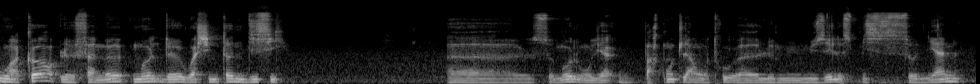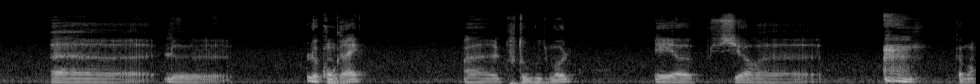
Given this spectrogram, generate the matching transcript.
ou encore le fameux mall de Washington, D.C. Euh, ce mall où il y a, par contre, là, on trouve euh, le musée, le Smithsonian, euh, le, le congrès, tout au bout du mall, et plusieurs, comment,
